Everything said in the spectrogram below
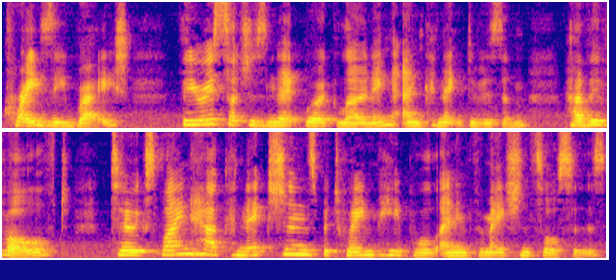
crazy rate, theories such as network learning and connectivism have evolved to explain how connections between people and information sources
